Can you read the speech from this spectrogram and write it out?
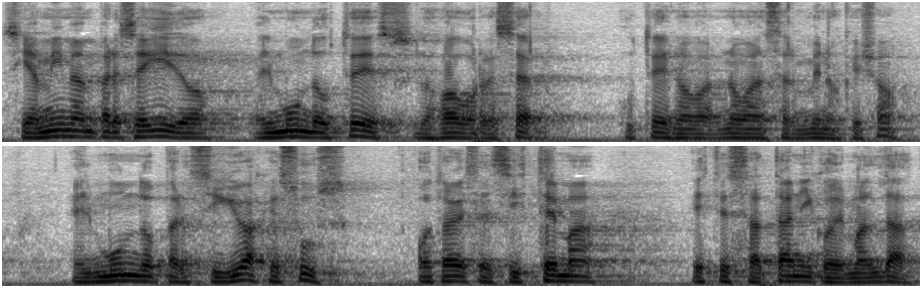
Si a mí me han perseguido, el mundo a ustedes los va a aborrecer. Ustedes no, van a ser menos que yo. El mundo persiguió a Jesús. Otra vez el sistema este satánico de maldad.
